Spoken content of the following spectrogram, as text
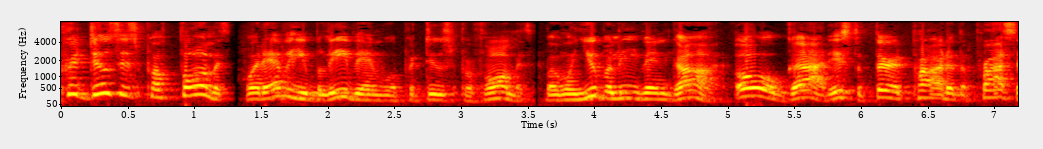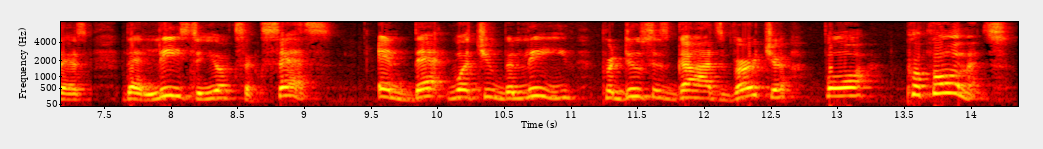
produces performance. Whatever you believe in will produce performance. But when you believe in God, oh God, it's the third part of the process that leads to your success. And that what you believe produces God's virtue for performance.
